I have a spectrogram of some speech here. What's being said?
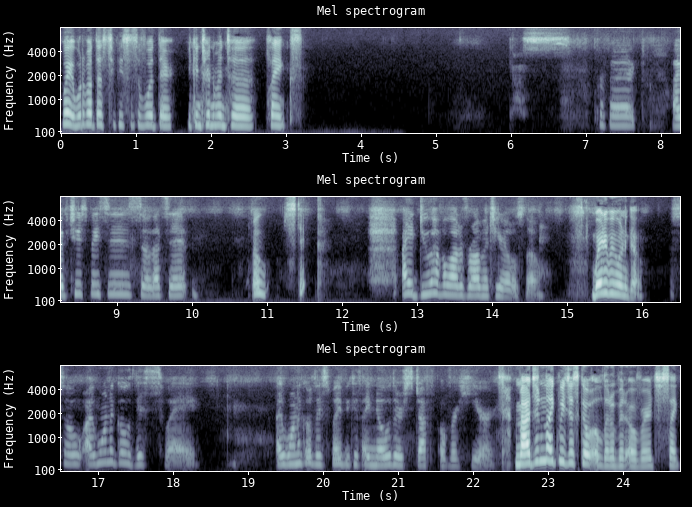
Wait, what about those two pieces of wood there? You can turn them into planks. Yes. Perfect. I have two spaces, so that's it. Oh, stick. I do have a lot of raw materials though. Where do we want to go? So I want to go this way. I want to go this way because I know there's stuff over here. Imagine like we just go a little bit over. It's just like,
